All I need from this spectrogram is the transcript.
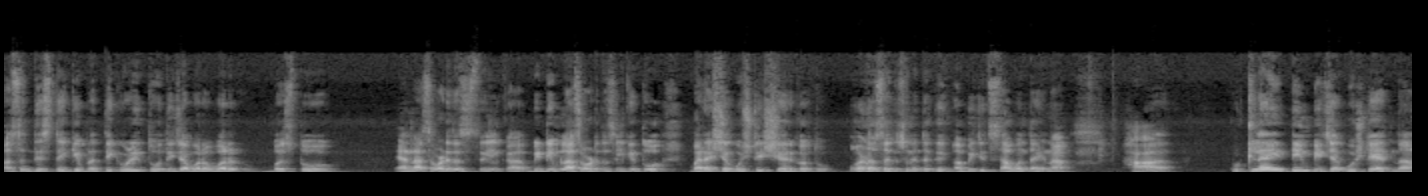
असं दिसतंय की प्रत्येक वेळी तो तिच्याबरोबर बसतो. यांना असं वाटत असेल का बी टीमला असं वाटत असेल की तो बऱ्याचशा गोष्टी शेअर करतो. पण असं दिसून येतं की अभिजित सावंत आहे ना हा कुठल्याही टीम बीच्या गोष्टी आहेत ना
